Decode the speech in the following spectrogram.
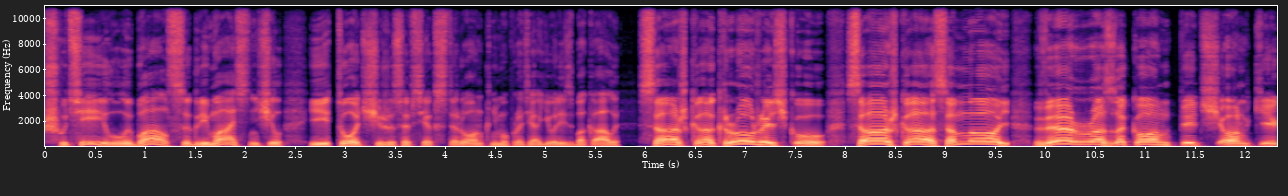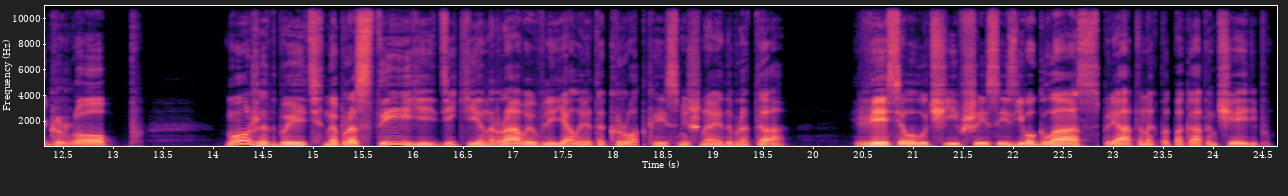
шутил, улыбался, гримасничал, и тотчас же со всех сторон к нему протягивались бокалы. «Сашка, кружечку! Сашка, со мной! Вера, закон, печенки, гроб!» Может быть, на простые, дикие нравы влияла эта кроткая и смешная доброта, весело лучившаяся из его глаз, спрятанных под покатым черепом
